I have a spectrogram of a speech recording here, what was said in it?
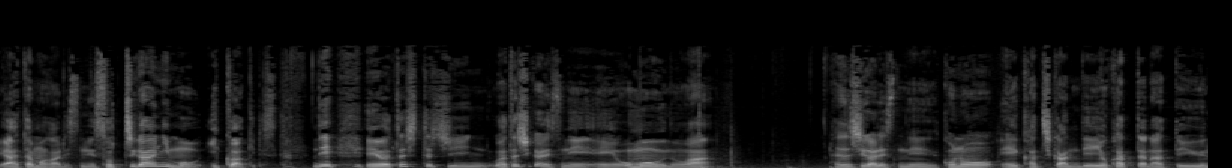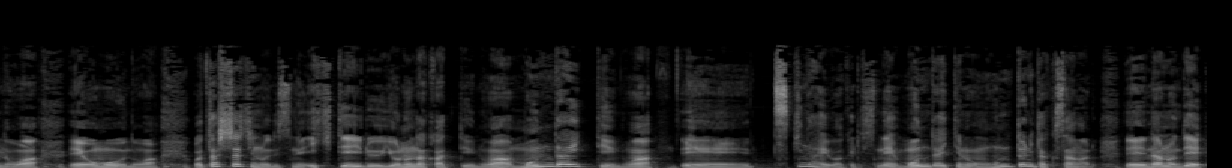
え、頭がですね、そっち側にも行くわけです。で、えー、私たち、私がですね、えー、思うのは、私がですね、この、え価値観で良かったなというのは、え思うのは、私たちのですね、生きている世の中っていうのは、問題っていうのは、えー、尽きないわけですね。問題っていうのも本当にたくさんある。えー、なので、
